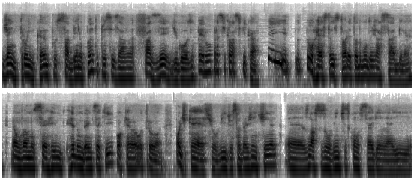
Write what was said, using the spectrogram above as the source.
já entrou em campo sabendo quanto precisava fazer de gols no Peru para se classificar. E aí, o, o resto da história todo mundo já sabe, né? Não vamos ser re- redundantes aqui, qualquer outro podcast ou vídeo sobre a Argentina, é, os nossos ouvintes conseguem aí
